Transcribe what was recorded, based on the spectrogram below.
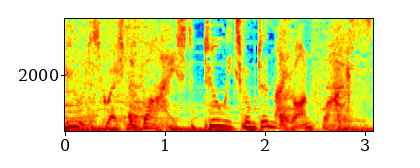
Viewer discretion advised. Two weeks from tonight on Fox.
